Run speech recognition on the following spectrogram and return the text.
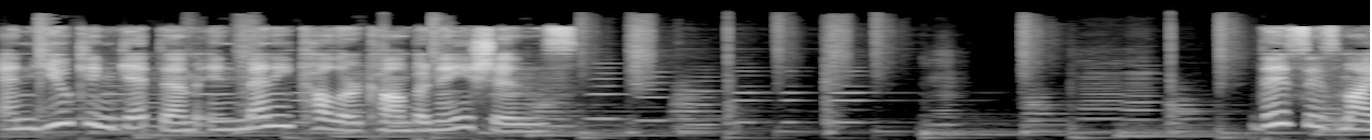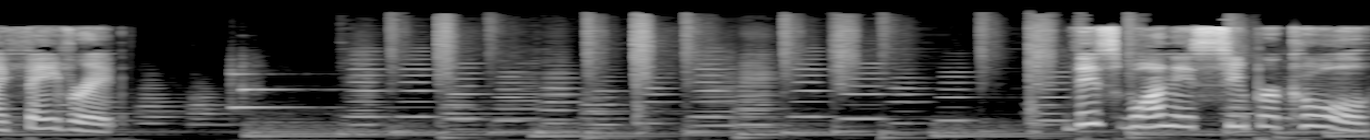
and you can get them in many color combinations. This is my favorite. This one is super cool.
